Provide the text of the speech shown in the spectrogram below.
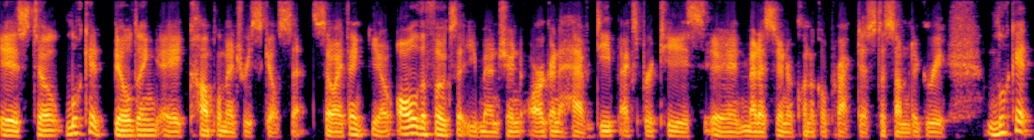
is to look at building a complementary skill set. So I think, you know, all the folks that you mentioned are going to have deep expertise in medicine or clinical practice to some degree. Look at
